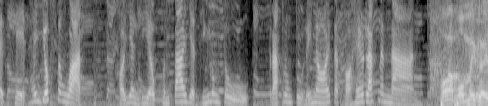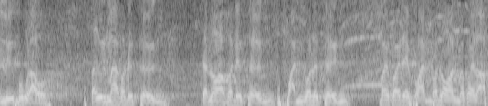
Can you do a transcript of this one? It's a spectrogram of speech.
7 เขตให้ยกจังหวัด ขออย่างเดียวคนใต้อย่าทิ้งลุงตู่ รักลุงตู่น้อยๆแต่ขอให้รักนานๆ เพราะว่าผมไม่เคยลืมพวกเราตื่นมาก็นึกถึงจะนอนก็นึกถึงฝันก็นึกถึง ไม่ค่อยได้ฝันเพราะนอนไม่ค่อยหลับ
